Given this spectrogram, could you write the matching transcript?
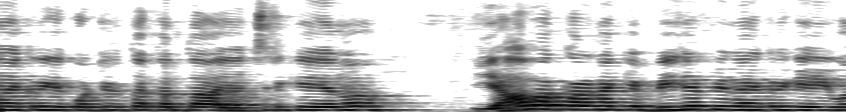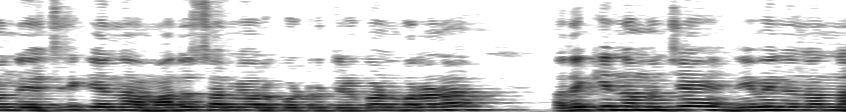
ನಾಯಕರಿಗೆ ಕೊಟ್ಟಿರ್ತಕ್ಕಂಥ ಎಚ್ಚರಿಕೆ ಏನು ಯಾವ ಕಾರಣಕ್ಕೆ ಬಿಜೆಪಿ ನಾಯಕರಿಗೆ ಈ ಒಂದು ಎಚ್ಚರಿಕೆಯನ್ನು ಮಾಧುಸ್ವಾಮಿ ಅವರು ಕೊಟ್ಟರು ತಿಳ್ಕೊಂಡು ಬರೋಣ. ಅದಕ್ಕಿಂತ ಮುಂಚೆ ನೀವೇನು ನನ್ನ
